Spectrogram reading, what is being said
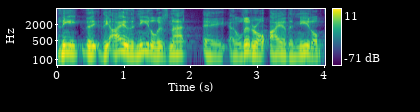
And he, the, the eye of the needle is not a, a literal eye of the needle.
